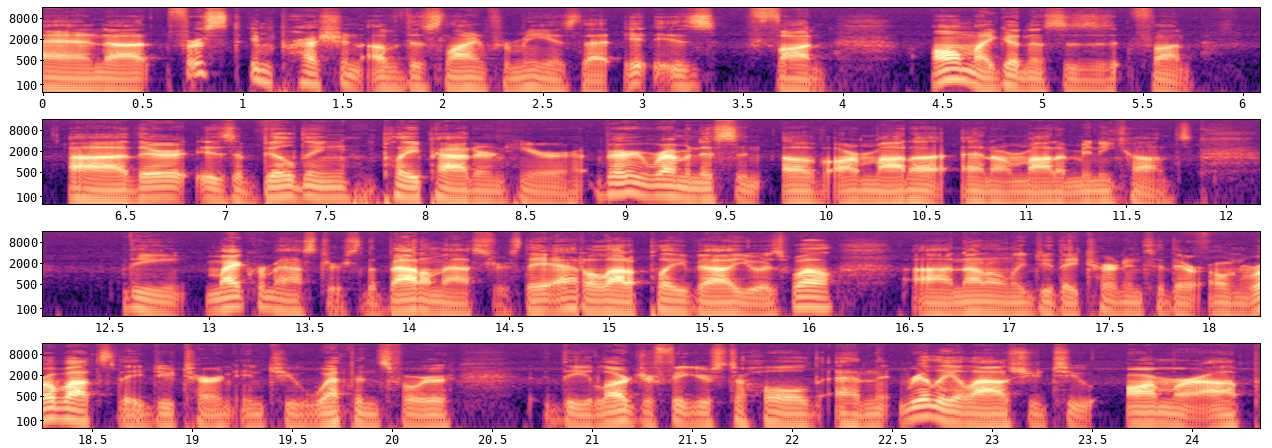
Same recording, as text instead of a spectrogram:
And uh, first impression of this line for me is that it is fun. Oh my goodness, is it fun! Uh, there is a building play pattern here, very reminiscent of Armada and Armada minicons. The Micromasters, the Battle Masters, they add a lot of play value as well. Uh, not only do they turn into their own robots, they do turn into weapons for the larger figures to hold, and it really allows you to armor up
